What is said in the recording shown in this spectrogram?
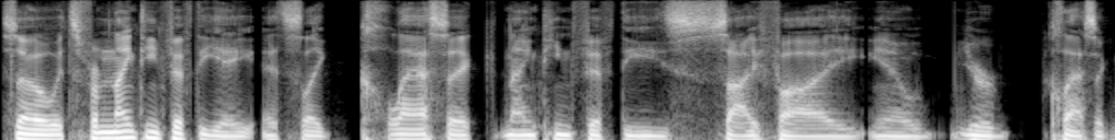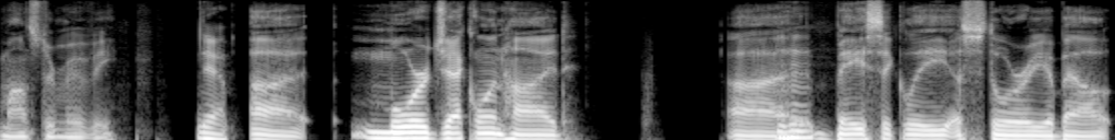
So it's from 1958. It's like classic 1950s sci-fi, you know, your classic monster movie. Yeah. Uh more Jekyll and Hyde. Uh Mhm. basically a story about,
